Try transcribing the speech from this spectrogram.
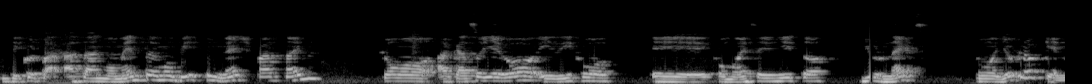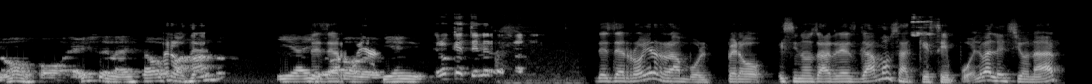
Disculpa, hasta el momento hemos visto un Edge part-timer como acaso llegó y dijo eh, como ese viejito You're next como yo creo que no como él se la ha estado bueno, y ha desde bien. Creo que tiene razón. Desde Royal Rumble pero y si nos arriesgamos a que se vuelva a lesionar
